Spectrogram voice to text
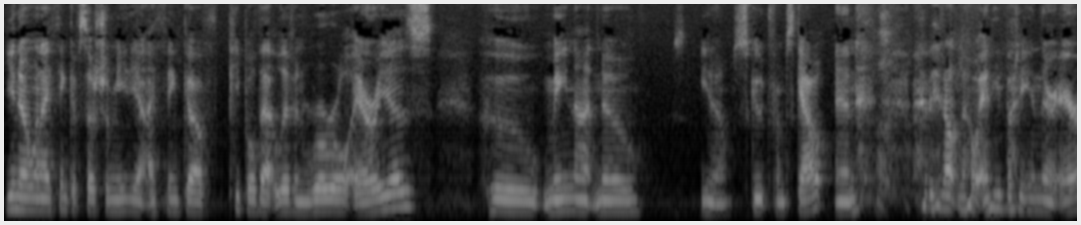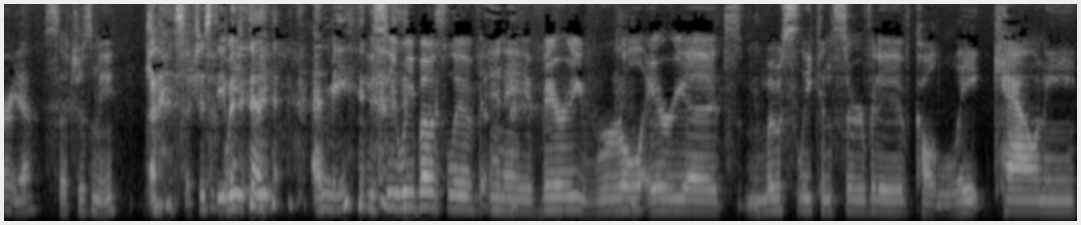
You know, when I think of social media, I think of people that live in rural areas who may not know, you know, Scoot from Scout, and they don't know anybody in their area, Such as me. such as Steven We- we- and me. You see, we both live in a very rural area. It's mostly conservative, called Lake County.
